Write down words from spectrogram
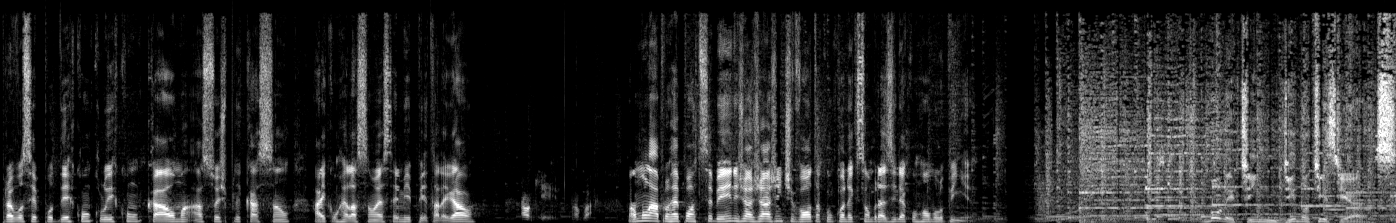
para você poder concluir com calma a sua explicação aí com relação a essa MP, tá legal? Ok, vamos lá. Vamos lá para o repórter CBN, já já a gente volta com Conexão Brasília com Rômulo Pinheiro. Boletim de notícias.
